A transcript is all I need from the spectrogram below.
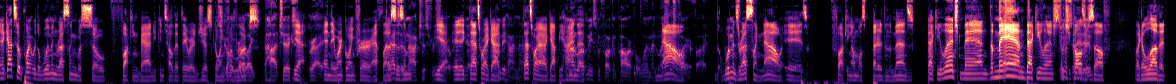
and it got to a point where the women wrestling was so fucking bad. You can tell that they were just going, Just going for, for, looks. like hot chicks. yeah, right. And they weren't going for And athleticism. that's obnoxious for yeah, sure. it- that's where I got. I'm behind that. That's why I got And behind I that. love me some fucking powerful women. Let's Now- just clarify. the women's wrestling now is fucking almost better than the men's. Becky Lynch, man, the man, Becky Lynch. That's what she say, calls dude. herself. Like I love it.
